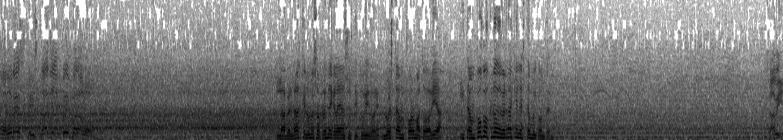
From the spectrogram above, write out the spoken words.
jugadores está ya preparado. La verdad es que no me sorprende que le hayan sustituido, ¿eh? No está en forma todavía. Y tampoco creo de verdad que él esté muy contento. Xavi.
